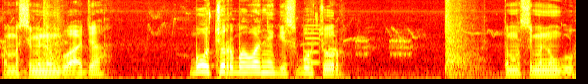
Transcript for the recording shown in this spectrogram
Kita masih menunggu aja. Bocor bawahnya, guys, bocor. Kita masih menunggu.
